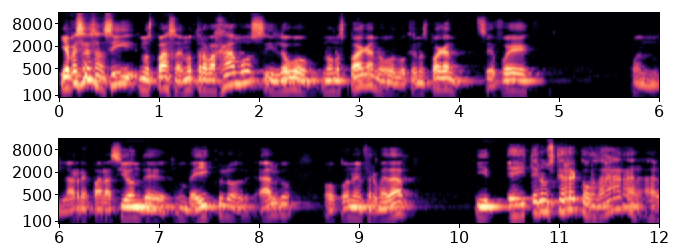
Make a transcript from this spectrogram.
Y a veces así nos pasa, ¿no? Trabajamos y luego no nos pagan o lo que nos pagan se fue con la reparación de un vehículo, de algo, o con una enfermedad. Y, ahí tenemos que recordar a,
